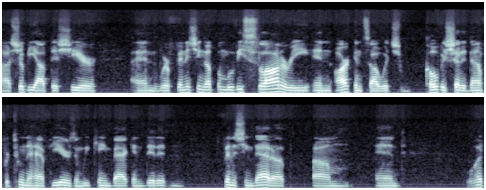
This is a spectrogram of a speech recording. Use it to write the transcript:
Uh, should be out this year. And we're finishing up a movie, Slaughtery, in Arkansas, which COVID shut it down for two and a half years, and we came back and did it, and finishing that up. Um, and what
